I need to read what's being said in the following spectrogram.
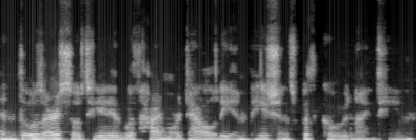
and those are associated with high mortality in patients with COVID 19.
